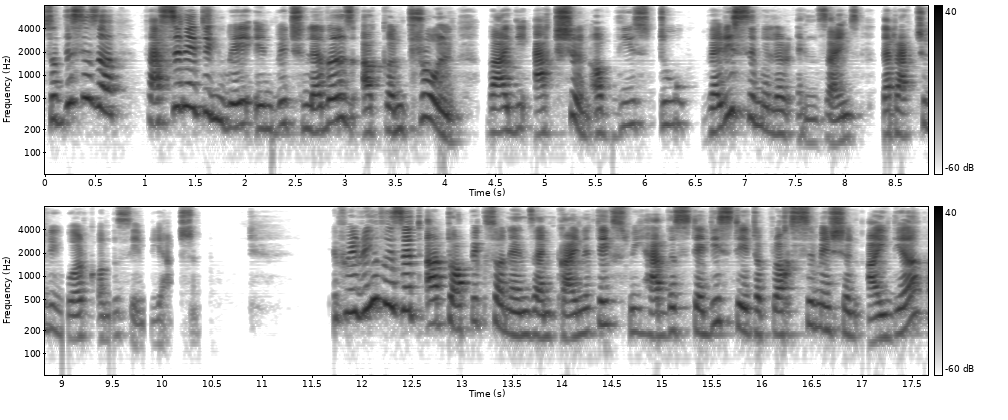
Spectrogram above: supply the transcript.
So this is a fascinating way in which levels are controlled by the action of these two very similar enzymes that actually work on the same reaction. If we revisit our topics on enzyme kinetics, we have the steady state approximation idea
